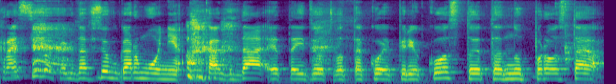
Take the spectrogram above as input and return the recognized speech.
Красиво, когда все в гармонии, а когда это идет вот такой перекос, то это ну просто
